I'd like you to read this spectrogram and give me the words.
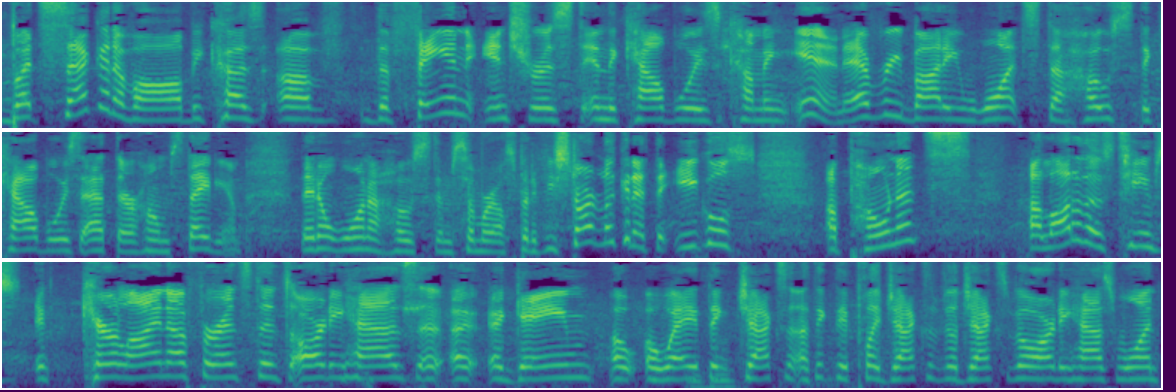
but second of all, because of the fan interest in the Cowboys coming in. Everybody wants to host the Cowboys at their home stadium. They don't want to host them somewhere else. But if you start looking at the Eagles' opponents, a lot of those teams, Carolina, for instance, already has a, a, a game away. I think mm-hmm. Jackson. I think they play Jacksonville. Jacksonville already has one.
